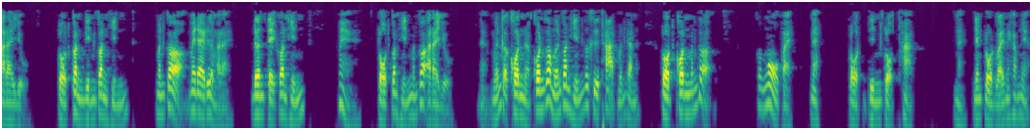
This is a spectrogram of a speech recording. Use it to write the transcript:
อะไรอยู่ โกรธก้อนดินก้อนหิน มันก็ไม่ได้เรื่องอะไร เดินเตะก้อนหินแม่โกรธก้อนหินมันก็อะไรอยู่นะเหมือนกับคนน่ะคนก็เหมือนก้อนหินก็คือธาตุเหมือนกัน โกรธคนมันก็ ก็โง่ไปนะโกรธดินโกรธธาตุนะยังโกรธไหวไหมครับเนี่ย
